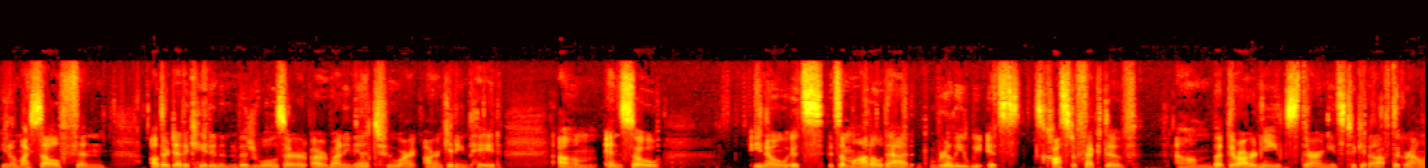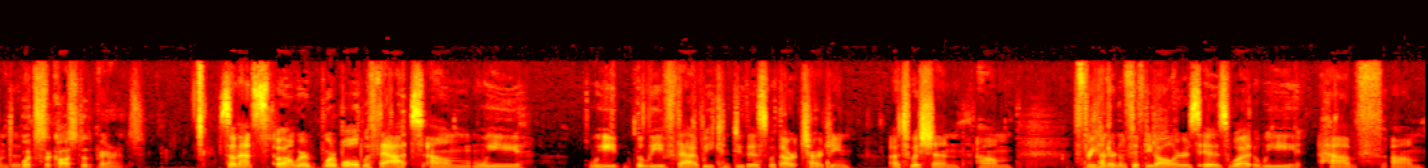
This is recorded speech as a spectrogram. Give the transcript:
you know, myself and other dedicated individuals are, are running it who aren't aren't getting paid, um, and so, you know, it's it's a model that really we, it's, it's cost effective, but there are needs. There are needs to get it off the ground. What's the cost to the parents? So that's we're we're bold with that. Um, we we believe that we can do this without charging a tuition. Um, $350 is what we have um,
